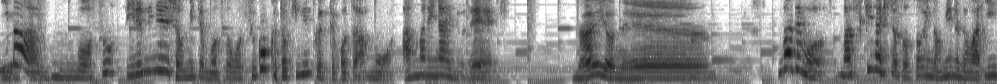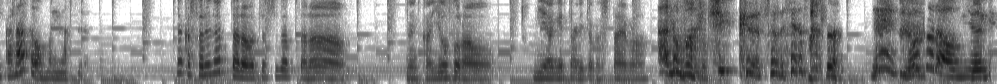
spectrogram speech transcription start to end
今、うんもうそうイルミネーション見てもそうすごくときめくってことはもうあんまりないので。ないよね。まあでも、まあ、好きな人とそういうのを見るのはいいかなと思います。なんかそれだったら私だったらなんか夜空を見上げたりとかしたいわ。あロマンチック。それ 夜空を見上げる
